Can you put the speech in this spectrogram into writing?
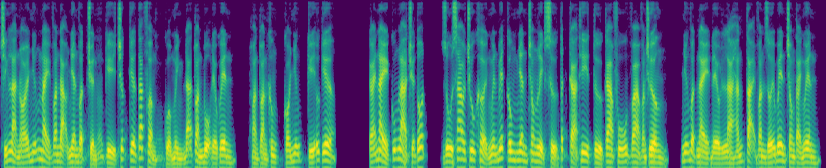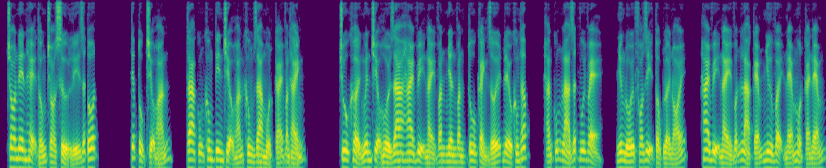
chính là nói những này văn đạo nhân vật chuyển kỳ trước kia tác phẩm của mình đã toàn bộ đều quên, hoàn toàn không có những ký ức kia. Cái này cũng là chuyện tốt dù sao chu khởi nguyên biết công nhân trong lịch sử tất cả thi từ ca phú và văn chương, những vật này đều là hắn tại văn giới bên trong tài nguyên, cho nên hệ thống cho xử lý rất tốt. Tiếp tục triệu hoán, ta cũng không tin triệu hoán không ra một cái văn thánh. Chu khởi nguyên triệu hồi ra hai vị này văn nhân văn tu cảnh giới đều không thấp, hắn cũng là rất vui vẻ, nhưng đối phó dị tộc lời nói, hai vị này vẫn là kém như vậy ném một cái ném,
